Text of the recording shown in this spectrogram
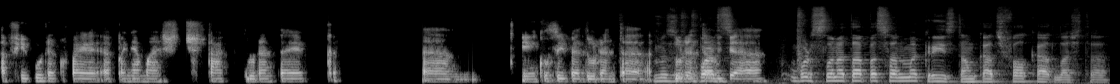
a, figura que vai apanhar mais destaque durante a época. Um, inclusive é durante a, Mas durante o, a Liga. O Barcelona está a passar numa crise, está um bocado desfalcado, lá está.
